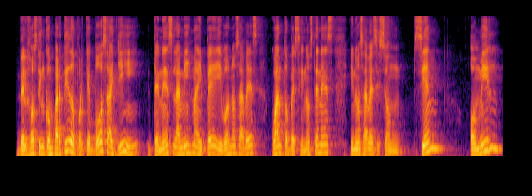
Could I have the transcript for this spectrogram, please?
del hosting compartido, porque vos allí tenés la misma IP y vos no sabes cuántos vecinos tenés y no sabes si son 100 o 1000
